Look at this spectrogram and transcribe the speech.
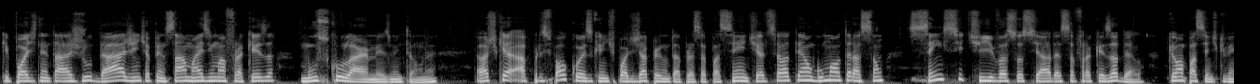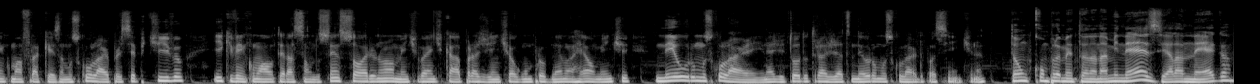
que pode tentar ajudar a gente a pensar mais em uma fraqueza muscular mesmo, então, né? Eu acho que a principal coisa que a gente pode já perguntar para essa paciente é se ela tem alguma alteração sensitiva associada a essa fraqueza dela. Porque uma paciente que vem com uma fraqueza muscular perceptível e que vem com uma alteração do sensório normalmente vai indicar para a gente algum problema realmente neuromuscular né? De todo o trajeto neuromuscular do paciente, né? Então, complementando a anamnese, ela nega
